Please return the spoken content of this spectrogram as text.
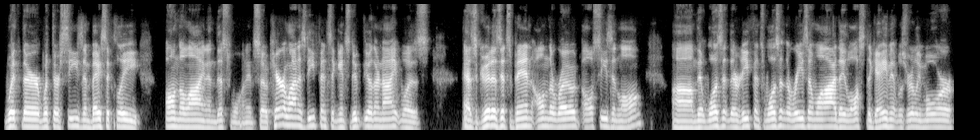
with their with their season basically on the line in this one. And so Carolina's defense against Duke the other night was as good as it's been on the road all season long. Um, that wasn't their defense wasn't the reason why they lost the game. It was really more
